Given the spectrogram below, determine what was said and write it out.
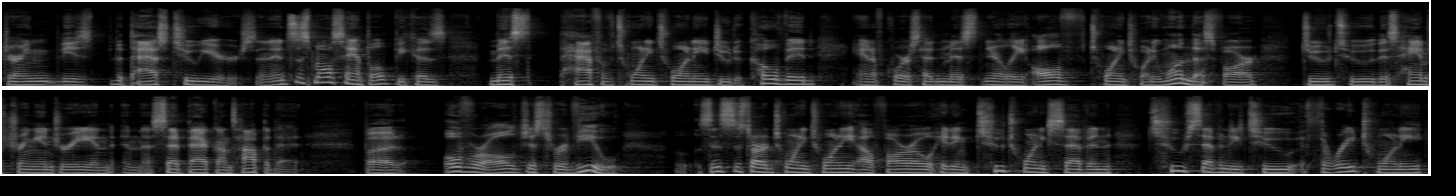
during these the past two years. And it's a small sample because missed half of 2020 due to COVID, and of course had missed nearly all of 2021 thus far due to this hamstring injury and, and the setback on top of that. But overall, just to review, since the start of 2020, Alfaro hitting 227, 272, 320.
